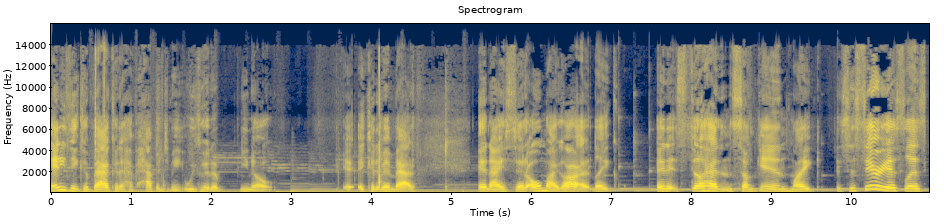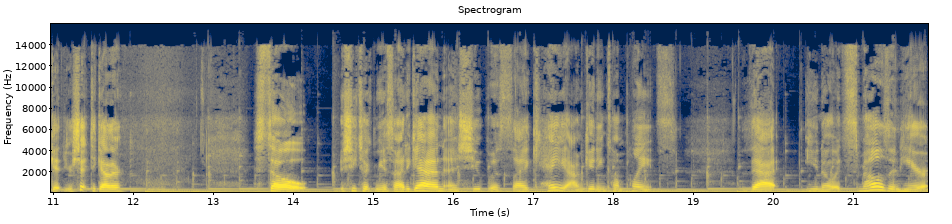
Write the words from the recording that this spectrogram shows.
Anything could bad could have happened to me. We could have, you know, it, it could have been bad. And I said, "Oh my god!" Like, and it still hadn't sunk in. Like, this is serious. Let's get your shit together. So she took me aside again, and she was like, "Hey, I'm getting complaints that you know it smells in here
